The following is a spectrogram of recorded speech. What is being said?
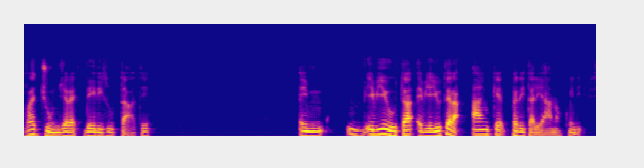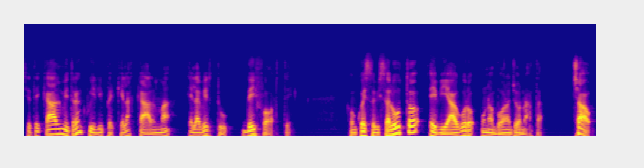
raggiungere dei risultati e, e, vi aiuta e vi aiuterà anche per l'italiano. Quindi siete calmi, tranquilli perché la calma è la virtù dei forti. Con questo vi saluto e vi auguro una buona giornata. Ciao!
